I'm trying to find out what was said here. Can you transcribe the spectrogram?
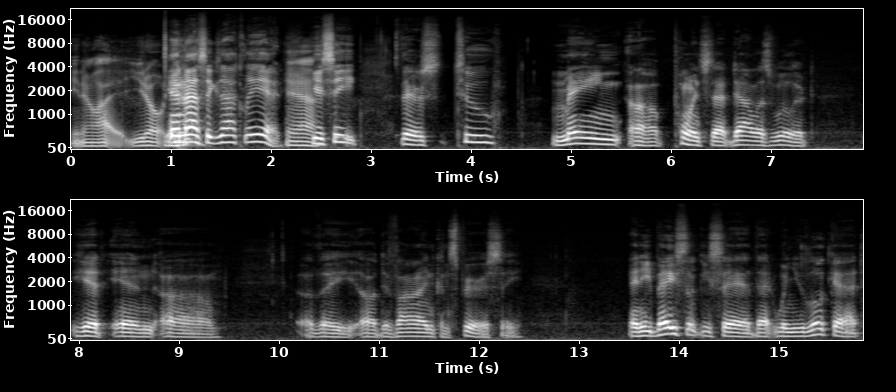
You know, I you don't. You and know? that's exactly it. Yeah. You see, there's two main uh, points that Dallas Willard hit in uh, the uh, divine conspiracy and he basically said that when you look at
